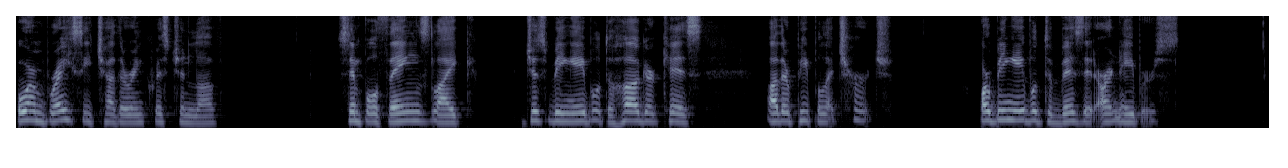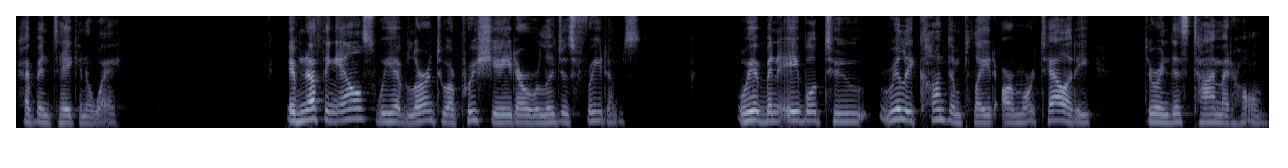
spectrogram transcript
or embrace each other in Christian love. Simple things like just being able to hug or kiss other people at church or being able to visit our neighbors have been taken away. If nothing else, we have learned to appreciate our religious freedoms. We have been able to really contemplate our mortality during this time at home.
